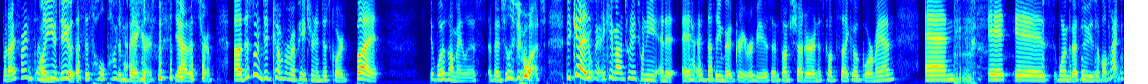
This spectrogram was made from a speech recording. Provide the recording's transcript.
but I find That's some all you do. That's this whole podcast. some bangers. yeah, that's true. Uh, this one did come from a patron in Discord, but it was on my list eventually to watch because Okay. it came out in 2020 and it, it had nothing but great reviews. And it's on Shudder and it's called Psycho Goreman. And it is one of the best movies of all time.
